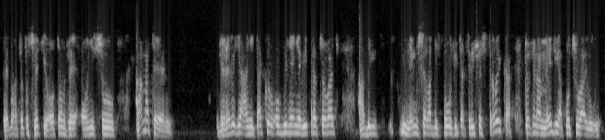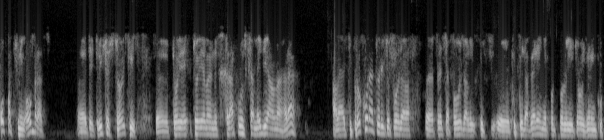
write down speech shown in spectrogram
Preboha, toto svedčí o tom, že oni sú amatéri. Že nevedia ani také obvinenie vypracovať, aby nemusela byť použitá 363. To, že nám médiá počúvajú opačný obraz e, tej 363, e, to je, to je len chrapúnska mediálna hra ale aj tí prokurátori to povedala, e, predsa povedali, keď, e, keď teda verejne podporili toho Želinku,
